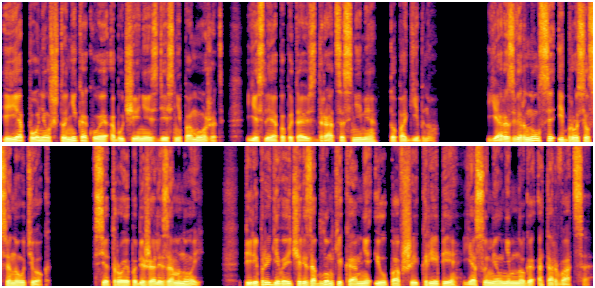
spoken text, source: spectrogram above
и я понял, что никакое обучение здесь не поможет. Если я попытаюсь драться с ними, то погибну. Я развернулся и бросился на утек. Все трое побежали за мной. Перепрыгивая через обломки камня и упавшие крепи, я сумел немного оторваться.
